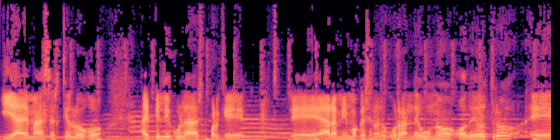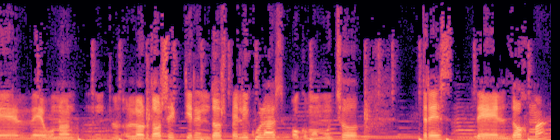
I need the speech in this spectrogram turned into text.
Y además es que luego hay películas, porque eh, ahora mismo que se nos ocurran de uno o de otro, eh, de uno, los dos tienen dos películas o como mucho tres del Dogma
